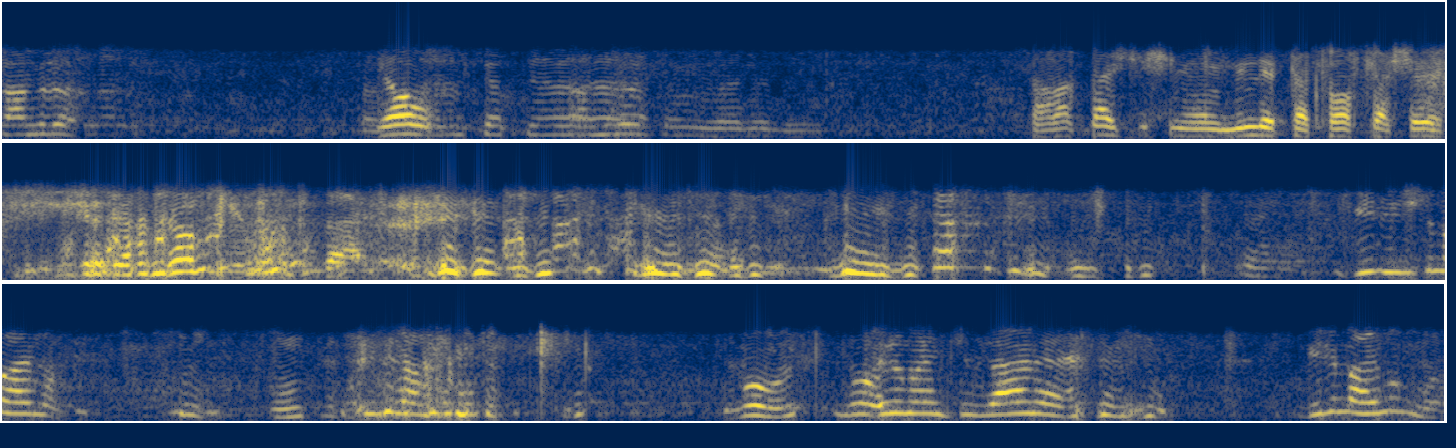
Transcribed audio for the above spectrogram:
Tanrı. ya Tanrı. salaklar şişin oğlum millet de tuhaflaşıyor. Birincisi maymun. Bu. Bu oyun çizane. Biri maymun mu?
